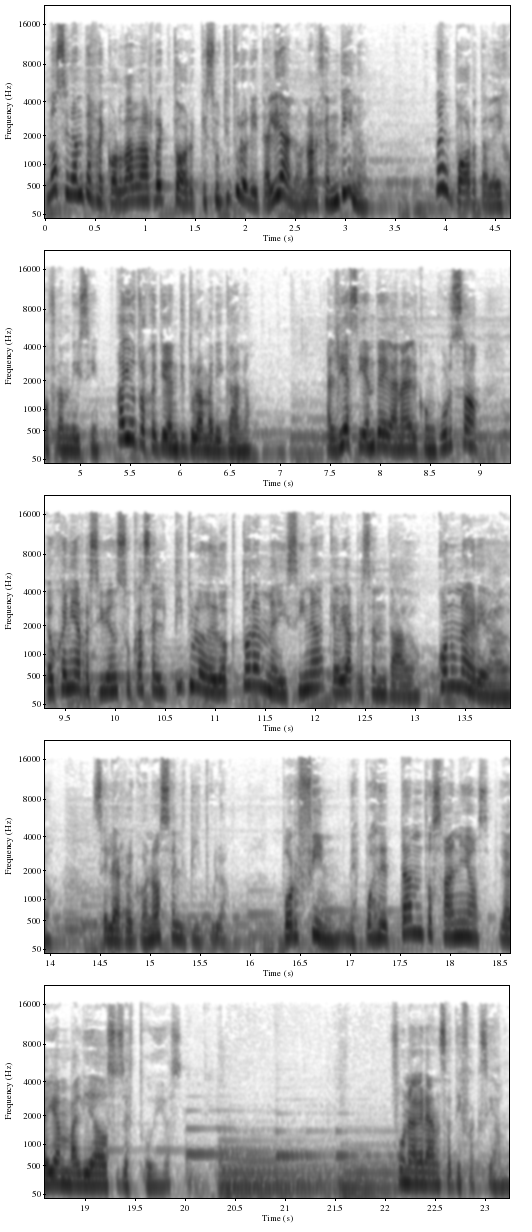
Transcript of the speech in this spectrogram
no sin antes recordarle al rector que su título era italiano, no argentino. No importa, le dijo Frondizi, hay otros que tienen título americano. Al día siguiente de ganar el concurso, Eugenia recibió en su casa el título de doctora en medicina que había presentado, con un agregado. Se le reconoce el título. Por fin, después de tantos años, le habían validado sus estudios. Fue una gran satisfacción.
